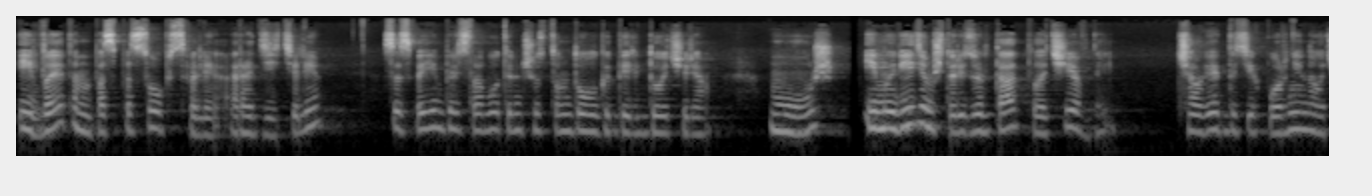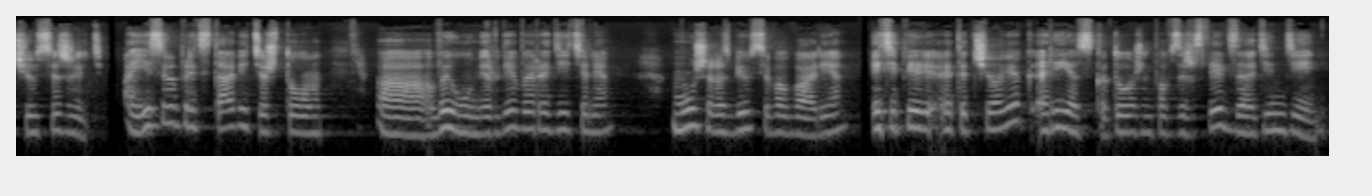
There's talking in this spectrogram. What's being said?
И в этом поспособствовали родители со своим пресловутым чувством долга перед дочерью, муж, и мы видим, что результат плачевный. Человек до сих пор не научился жить. А если вы представите, что э, вы умерли, вы родители, муж разбился в аварии, и теперь этот человек резко должен повзрослеть за один день.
